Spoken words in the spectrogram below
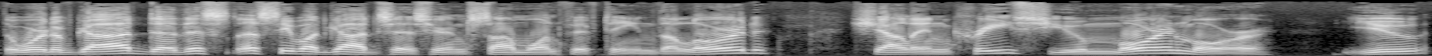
The Word of God, uh, this, let's see what God says here in Psalm 115. The Lord shall increase you more and more, you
